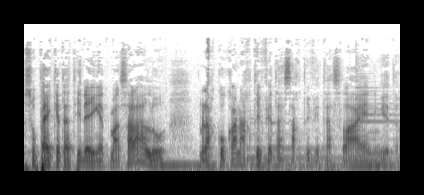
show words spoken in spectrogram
supaya kita tidak ingat masa lalu melakukan aktivitas-aktivitas lain gitu.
